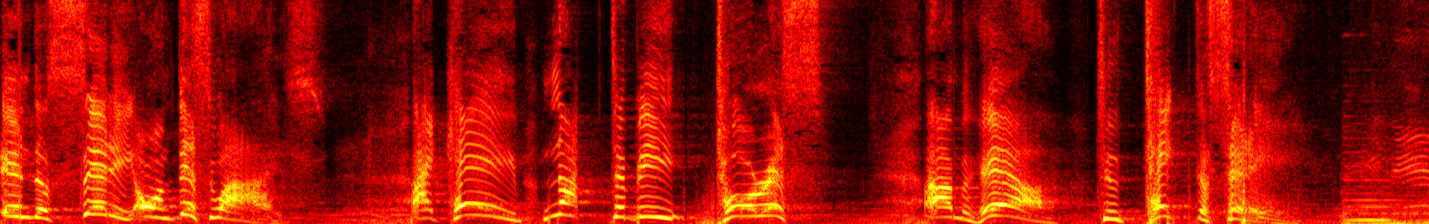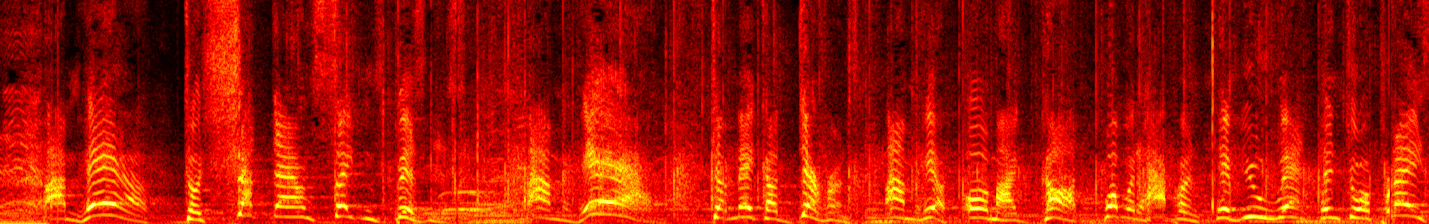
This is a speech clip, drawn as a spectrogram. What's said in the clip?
in the city on this wise. I came not to be tourists. I'm here to take the city. I'm here to shut down Satan's business. I'm here to make a difference. I'm here. Oh my God, what would happen if you went into a place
